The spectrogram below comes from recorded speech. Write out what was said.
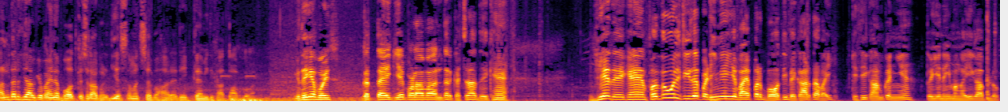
अंदर से आपके भाई ने बहुत कचरा भर दिया, समझ से बाहर है, देखते हैं भी दिखाता हूँ आपको मैं। ये देखें बॉयस गत्ता एक, ये पड़ा हुआ, अंदर कचरा, देखें। ये देखें, फजूल चीज़ें पड़ी हुई हैं, ये वाइपर बहुत ही बेकार था भाई, किसी काम का नहीं है तो ये नहीं मंगाइएगा आप लोग,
